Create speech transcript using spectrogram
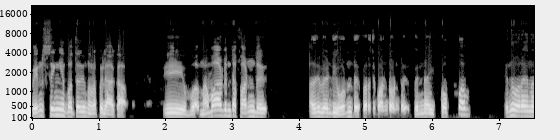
ഫെൻസിങ് പദ്ധതി നടപ്പിലാക്കാം. ഈ നവാർഡിന്റെ ഫണ്ട് അതിനു വേണ്ടി ഉണ്ട് കുറച്ച് ഫണ്ടുണ്ട്. പിന്നെ ഈ കൊപ്പം എന്ന് പറയുന്ന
